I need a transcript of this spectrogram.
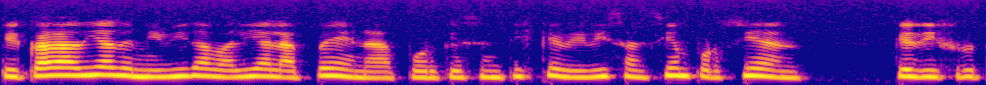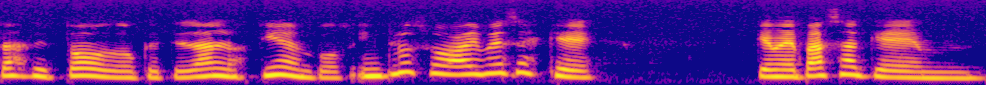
que cada día de mi vida valía la pena, porque sentís que vivís al 100%, que disfrutas de todo, que te dan los tiempos. Incluso hay veces que, que me pasa que, mm,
